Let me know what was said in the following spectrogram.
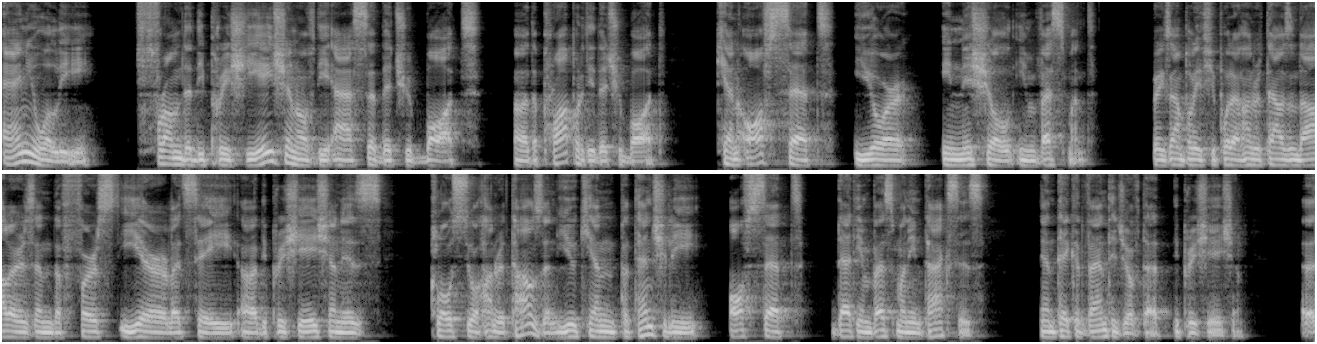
annually from the depreciation of the asset that you bought uh, the property that you bought can offset your initial investment for example if you put $100000 and the first year let's say uh, depreciation is close to 100,000, you can potentially offset that investment in taxes and take advantage of that depreciation. Uh,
